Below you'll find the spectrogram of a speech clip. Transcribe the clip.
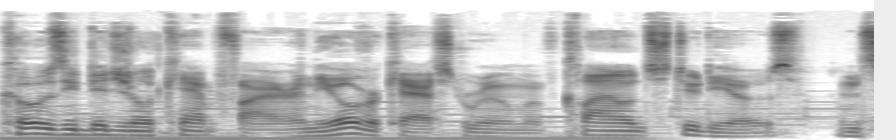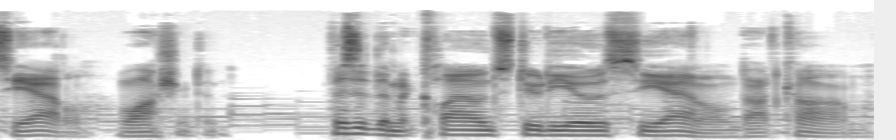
cozy digital campfire in the overcast room of Cloud Studios in Seattle, Washington. Visit them at cloudstudiosseattle.com.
